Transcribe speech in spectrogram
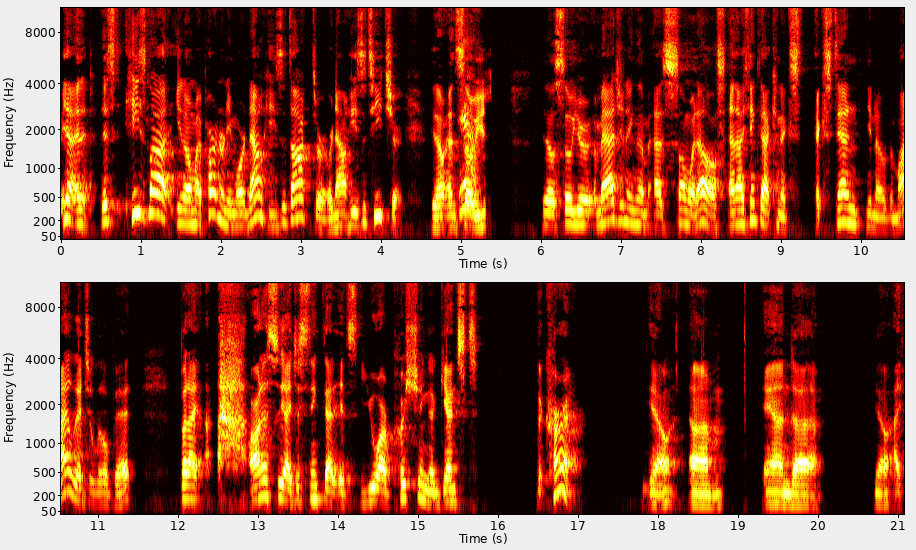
yeah. And it's, he's not, you know, my partner anymore. Now he's a doctor or now he's a teacher, you know, and so yeah. you, you know, so you're imagining them as someone else. And I think that can ex- extend, you know, the mileage a little bit. But I honestly, I just think that it's, you are pushing against the current, you know, um, and, uh, you know, I,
